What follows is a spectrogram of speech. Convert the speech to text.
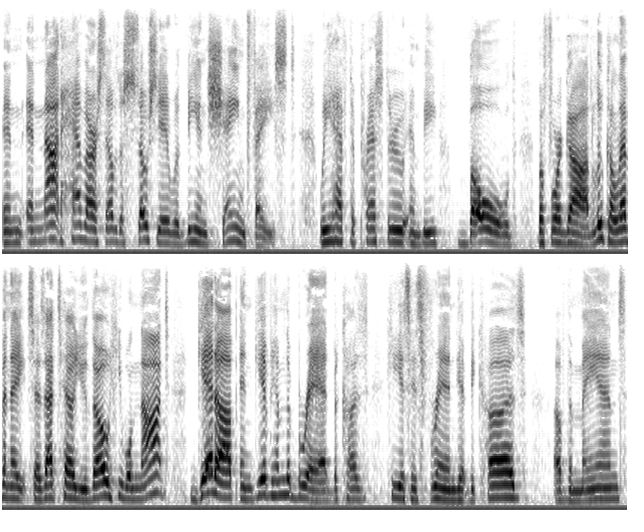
and, and not have ourselves associated with being shamefaced. We have to press through and be bold before God. Luke 11:8 says, "I tell you, though he will not get up and give him the bread because he is his friend, yet because of the man's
